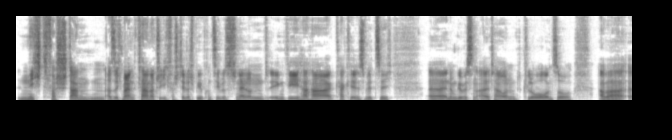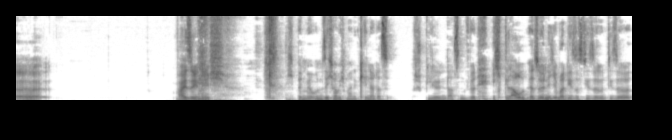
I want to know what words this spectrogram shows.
nicht verstanden. Also ich meine, klar, natürlich, ich verstehe das Spielprinzip ist schnell und irgendwie, haha, Kacke ist witzig äh, in einem gewissen Alter und Klo und so, aber äh, weiß ich nicht. Ich bin mir unsicher, ob ich meine Kinder das spielen lassen würde. Ich glaube persönlich immer dieses, diese, diese,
